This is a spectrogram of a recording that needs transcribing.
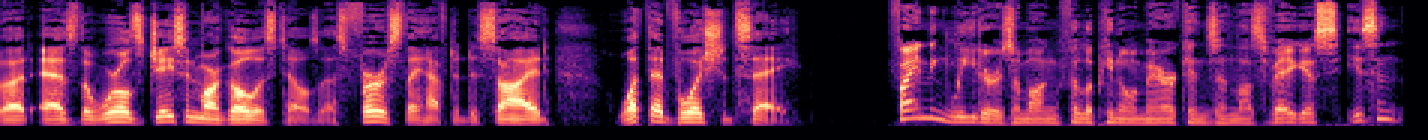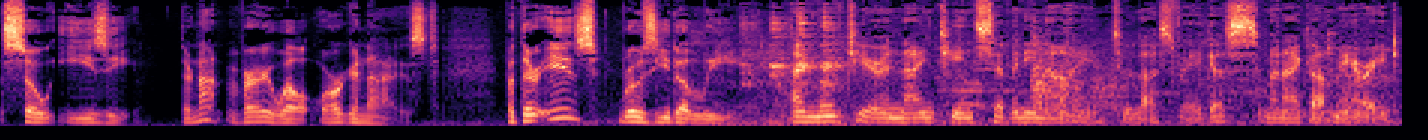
But as the world's Jason Margolis tells us, first they have to decide what that voice should say. Finding leaders among Filipino Americans in Las Vegas isn't so easy. They're not very well organized. But there is Rosita Lee. I moved here in 1979 to Las Vegas when I got married.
